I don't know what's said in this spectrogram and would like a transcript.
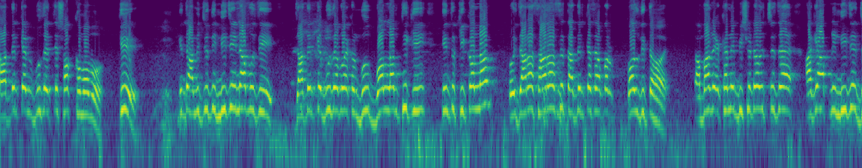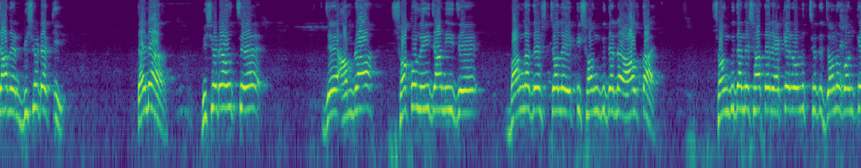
তাদেরকে আমি বুঝাইতে সক্ষম হব। কি? কিন্তু আমি যদি নিজেই না বুঝি, যাদেরকে বুঝাবো, এখন বললাম ঠিকই, কিন্তু কি করলাম? ওই যারা স্যার আছে, তাদের কাছে আবার কল দিতে হয়। আমার এখানে বিষয়টা হচ্ছে যে, আগে আপনি নিজে জানেন বিষয়টা কি। তাই না? বিষয়টা হচ্ছে যে, আমরা সকলেই জানি যে, বাংলাদেশ চলে একটি সংবিধানের আওতায়। সংবিধানের সাথে একের অনুচ্ছেদে জনগণকে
